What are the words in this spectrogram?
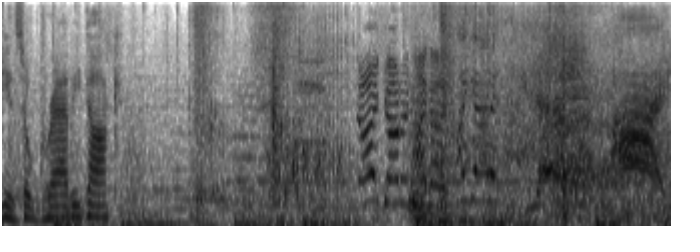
Being so grabby, Doc. I got it! I got it! I got it! Yes! I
